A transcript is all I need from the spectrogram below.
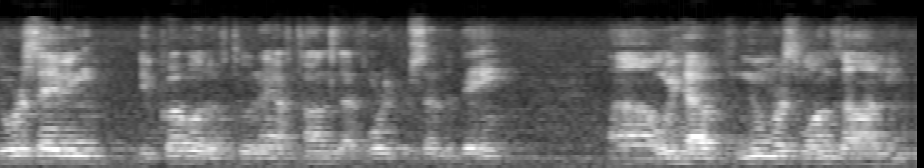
So we're saving the equivalent of two and a half tons at forty percent a day. Uh, we have numerous ones on,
